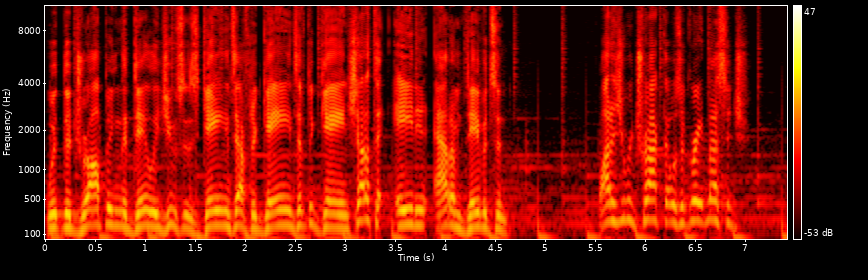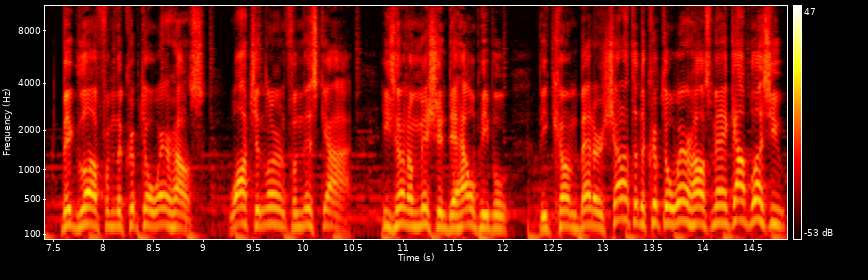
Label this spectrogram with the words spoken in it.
with the dropping the daily juices, gains after gains after gains. Shout out to Aiden, Adam Davidson. Why did you retract? That was a great message. Big love from the crypto warehouse. Watch and learn from this guy. He's on a mission to help people become better. Shout out to the crypto warehouse, man. God bless you.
